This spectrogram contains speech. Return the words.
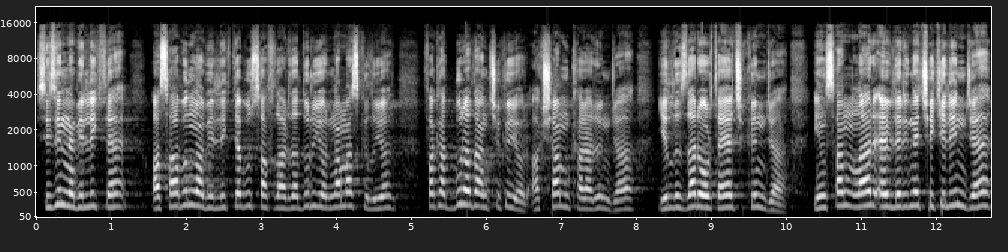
Sizinle birlikte, ashabınla birlikte bu saflarda duruyor, namaz kılıyor. Fakat buradan çıkıyor, akşam kararınca, yıldızlar ortaya çıkınca, insanlar evlerine çekilince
